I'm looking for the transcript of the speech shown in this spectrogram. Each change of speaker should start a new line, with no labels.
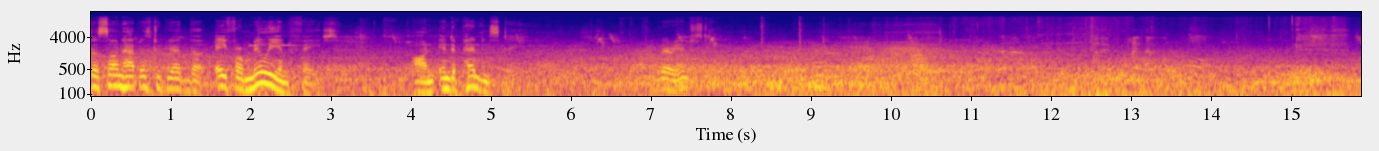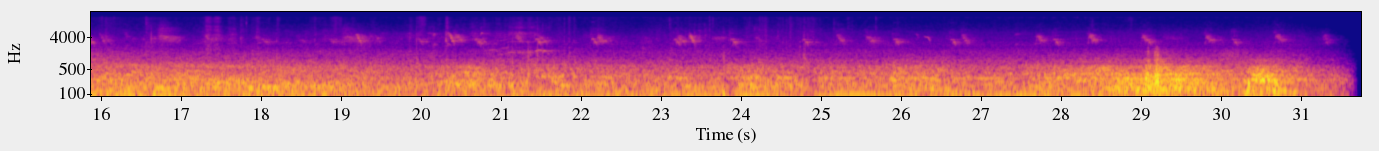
The sun happens to be at the aphormillion phase on Independence Day. Very interesting.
